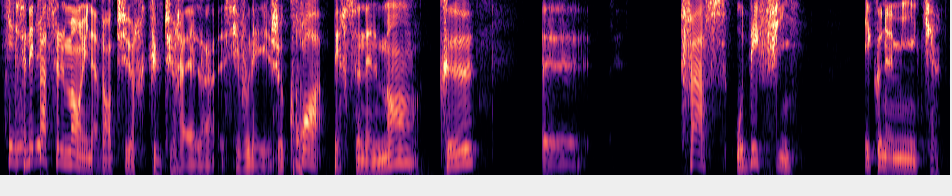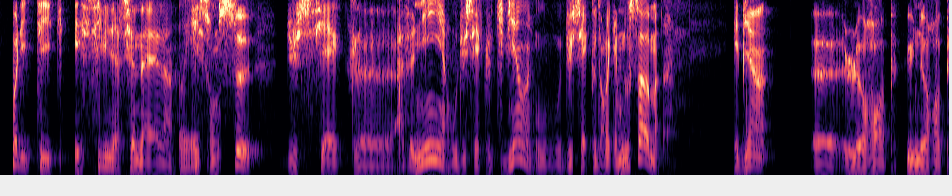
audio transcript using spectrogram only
si ce n'est pas seulement une aventure culturelle, hein, si vous voulez. Je crois personnellement que face aux défis économiques, politiques et civilisationnels qui sont ceux du siècle à venir, ou du siècle qui vient, ou du siècle dans lequel nous sommes, eh bien, euh, l'Europe, une Europe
